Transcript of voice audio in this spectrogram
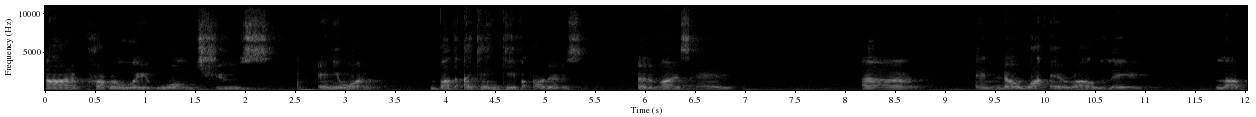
I probably won't choose anyone, but I can give others advice and uh, and know what era they love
